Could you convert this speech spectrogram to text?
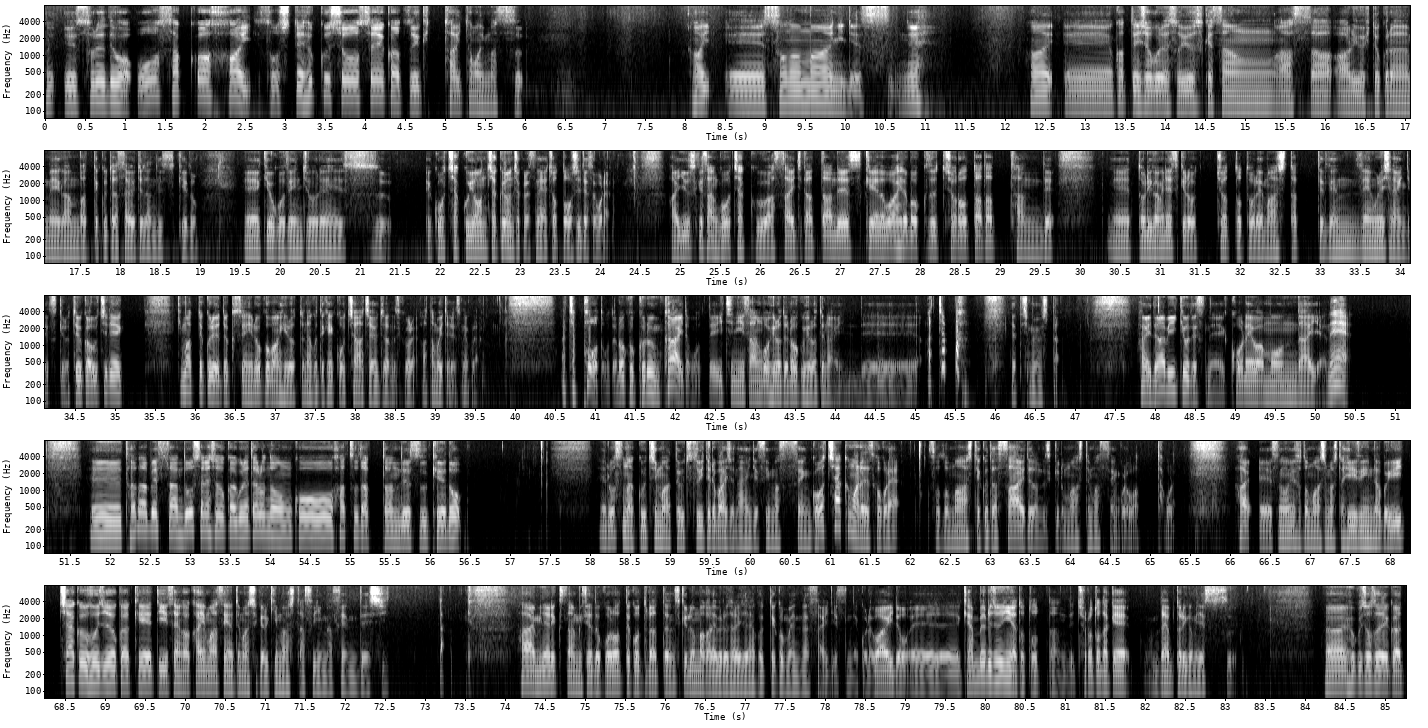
はい、えーそれでは大阪杯、そして副賞生活いきたいと思います。はい、えー、その前にですね、はい、えー、勝手に勝負レースを、ゆうすけさん、朝、あるいは一くらめ頑張ってください言ってたんですけど、えー、今日午前中レース、え5着、4着、4着ですね。ちょっと惜しいですよ、これ。はい、ゆうすけさん5着朝一だったんですけど、ワイドボックスちょろっと当たったんで、えー、取り紙ですけど、ちょっと取れましたって全然嬉しないんですけど。というか、うちで決まってくれたくせに6番拾ってなくて結構チャーチャー言ってたんですけど、これ、頭痛いですね、これ。あっちゃっぽーと思って、6来るんかいと思って、1、2、3、5拾って6拾ってないんで、あっちゃっぱやってしまいました。はい、ダービー今日ですね。これは問題やね。えー、田辺さんどうしたでしょうか？グレタロンドン後発だったんですけど、えロスなく打ち回って打ちついてる場合じゃないんですいません。5着までですかこれ。外回してください言ってたんですけど、回してません。これ終わった、これ。はい、えー、その上外回しました。ヒーズインラブ。1着、藤岡 KT さんが買いません言ってましたけど、来ました。すいませんでした。はい、ミナリクさん見せどころってことだったんですけど、馬がレベル足りてなくってごめんなさいですね。これ、ワイド、えー、キャンベルジュニアと取ったんで、ちょろっとだけ、だいぶ取り紙です。はい、副所生活、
